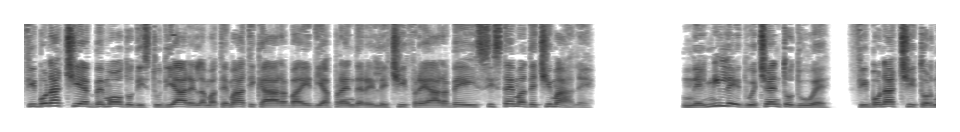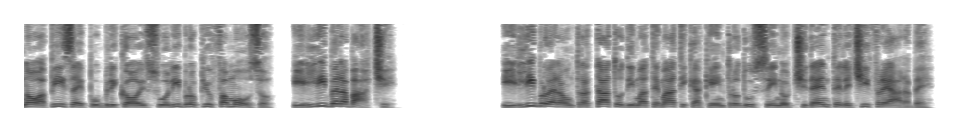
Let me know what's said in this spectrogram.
Fibonacci ebbe modo di studiare la matematica araba e di apprendere le cifre arabe e il sistema decimale. Nel 1202, Fibonacci tornò a Pisa e pubblicò il suo libro più famoso, il Liber Abaci. Il libro era un trattato di matematica che introdusse in Occidente le cifre arabe,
